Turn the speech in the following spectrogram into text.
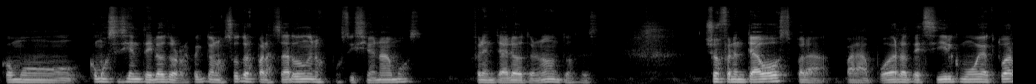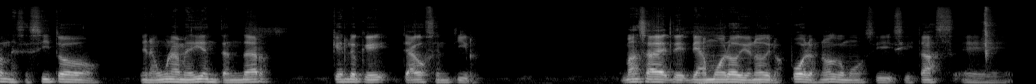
cómo, se siente el otro respecto a nosotros para saber dónde nos posicionamos frente al otro, ¿no? Entonces, yo frente a vos, para, para poder decidir cómo voy a actuar, necesito en alguna medida entender qué es lo que te hago sentir. Más allá de, amor-odio, ¿no? De los polos, ¿no? Como si, estás eh,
